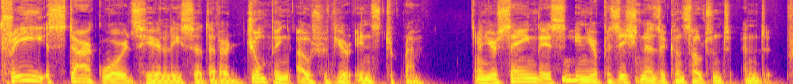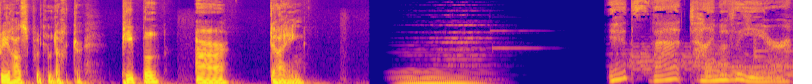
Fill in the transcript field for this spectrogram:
three stark words here, Lisa, that are jumping out of your Instagram. And you're saying this in your position as a consultant and pre-hospital doctor. People are dying. It's that time of the year.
